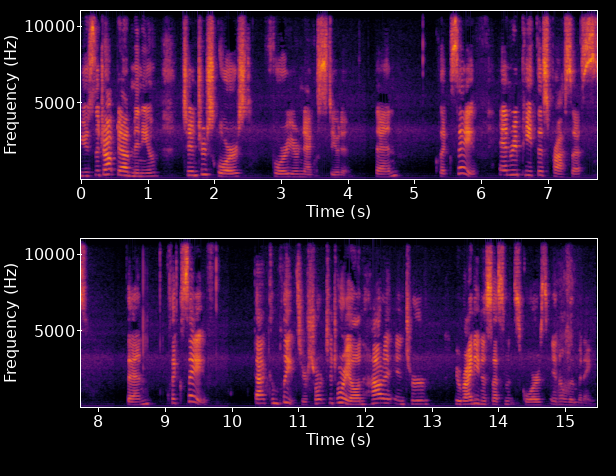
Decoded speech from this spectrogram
use the drop-down menu to enter scores for your next student. Then click Save and repeat this process. Then click Save. That completes your short tutorial on how to enter your writing assessment scores in Illuminate.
